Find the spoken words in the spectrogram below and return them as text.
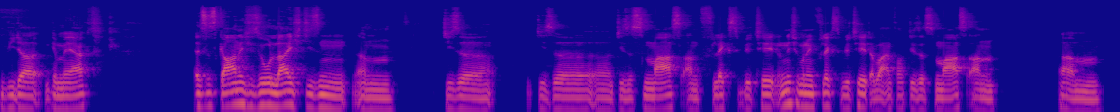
wieder gemerkt. Es ist gar nicht so leicht, diesen, ähm, diese, diese, äh, dieses Maß an Flexibilität und nicht unbedingt Flexibilität, aber einfach dieses Maß an ähm,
